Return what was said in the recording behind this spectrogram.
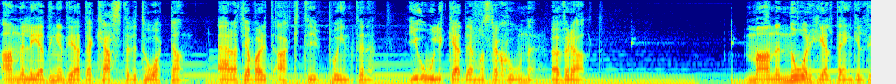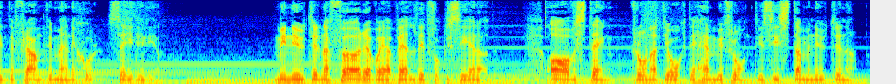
Anledningen till att jag kastade tårtan är att jag varit aktiv på internet, i olika demonstrationer, överallt. Man når helt enkelt inte fram till människor, säger Irene. Minuterna före var jag väldigt fokuserad, avstängd från att jag åkte hemifrån till sista minuterna.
